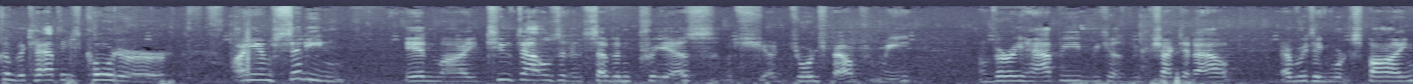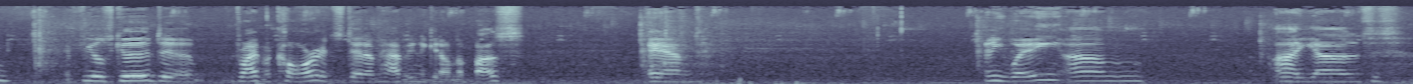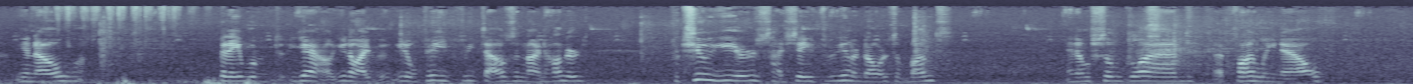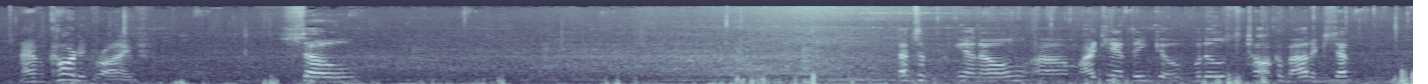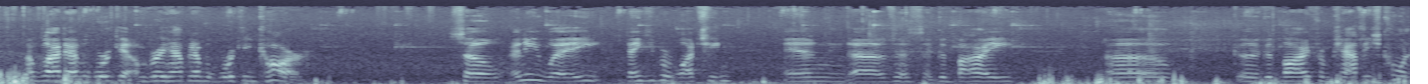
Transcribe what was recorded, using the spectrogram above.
welcome to Kathy's Korner. I am sitting in my 2007 Prius, which uh, George found for me. I'm very happy because we've checked it out. Everything works fine. It feels good to drive a car instead of having to get on the bus. And anyway, um, I, uh, you know, been able to, yeah, you know, I, you know, paid three thousand nine hundred for two years. I saved three hundred dollars a month, and I'm so glad that finally now I have a car to drive. So. That's a, you know, um, I can't think of what else to talk about except I'm glad to have a work. I'm very happy to have a working car. So anyway, thank you for watching, and uh, goodbye. Uh, goodbye from Kathy's Korner.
